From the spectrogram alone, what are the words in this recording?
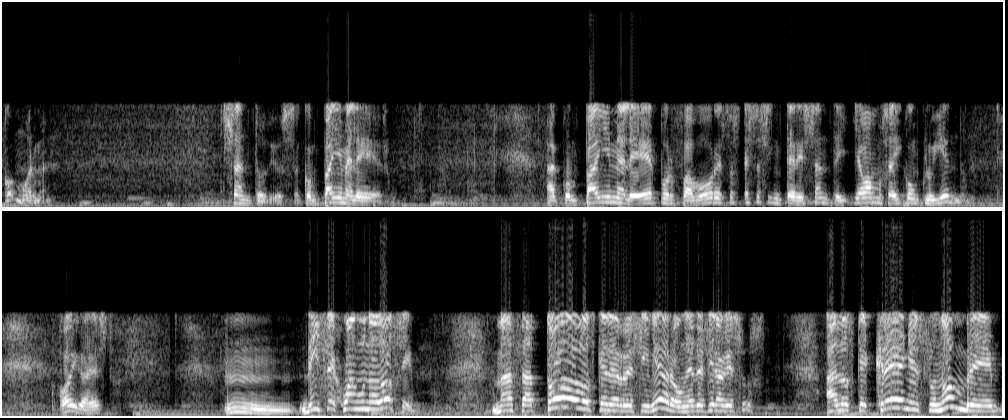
¿Cómo, hermano? Santo Dios, acompáñeme a leer. Acompáñeme a leer, por favor. Esto, es interesante. Ya vamos a ir concluyendo. Oiga esto. Mm, dice Juan 1.12. Mas a todos los que le recibieron, es decir, a Jesús, a los que creen en su nombre,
